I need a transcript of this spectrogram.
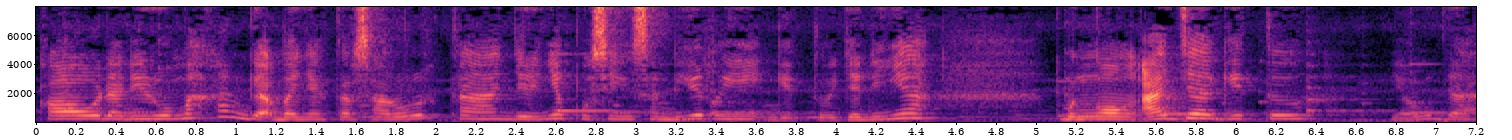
Kalau udah di rumah kan gak banyak tersalurkan jadinya pusing sendiri gitu jadinya bengong aja gitu. Ya udah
